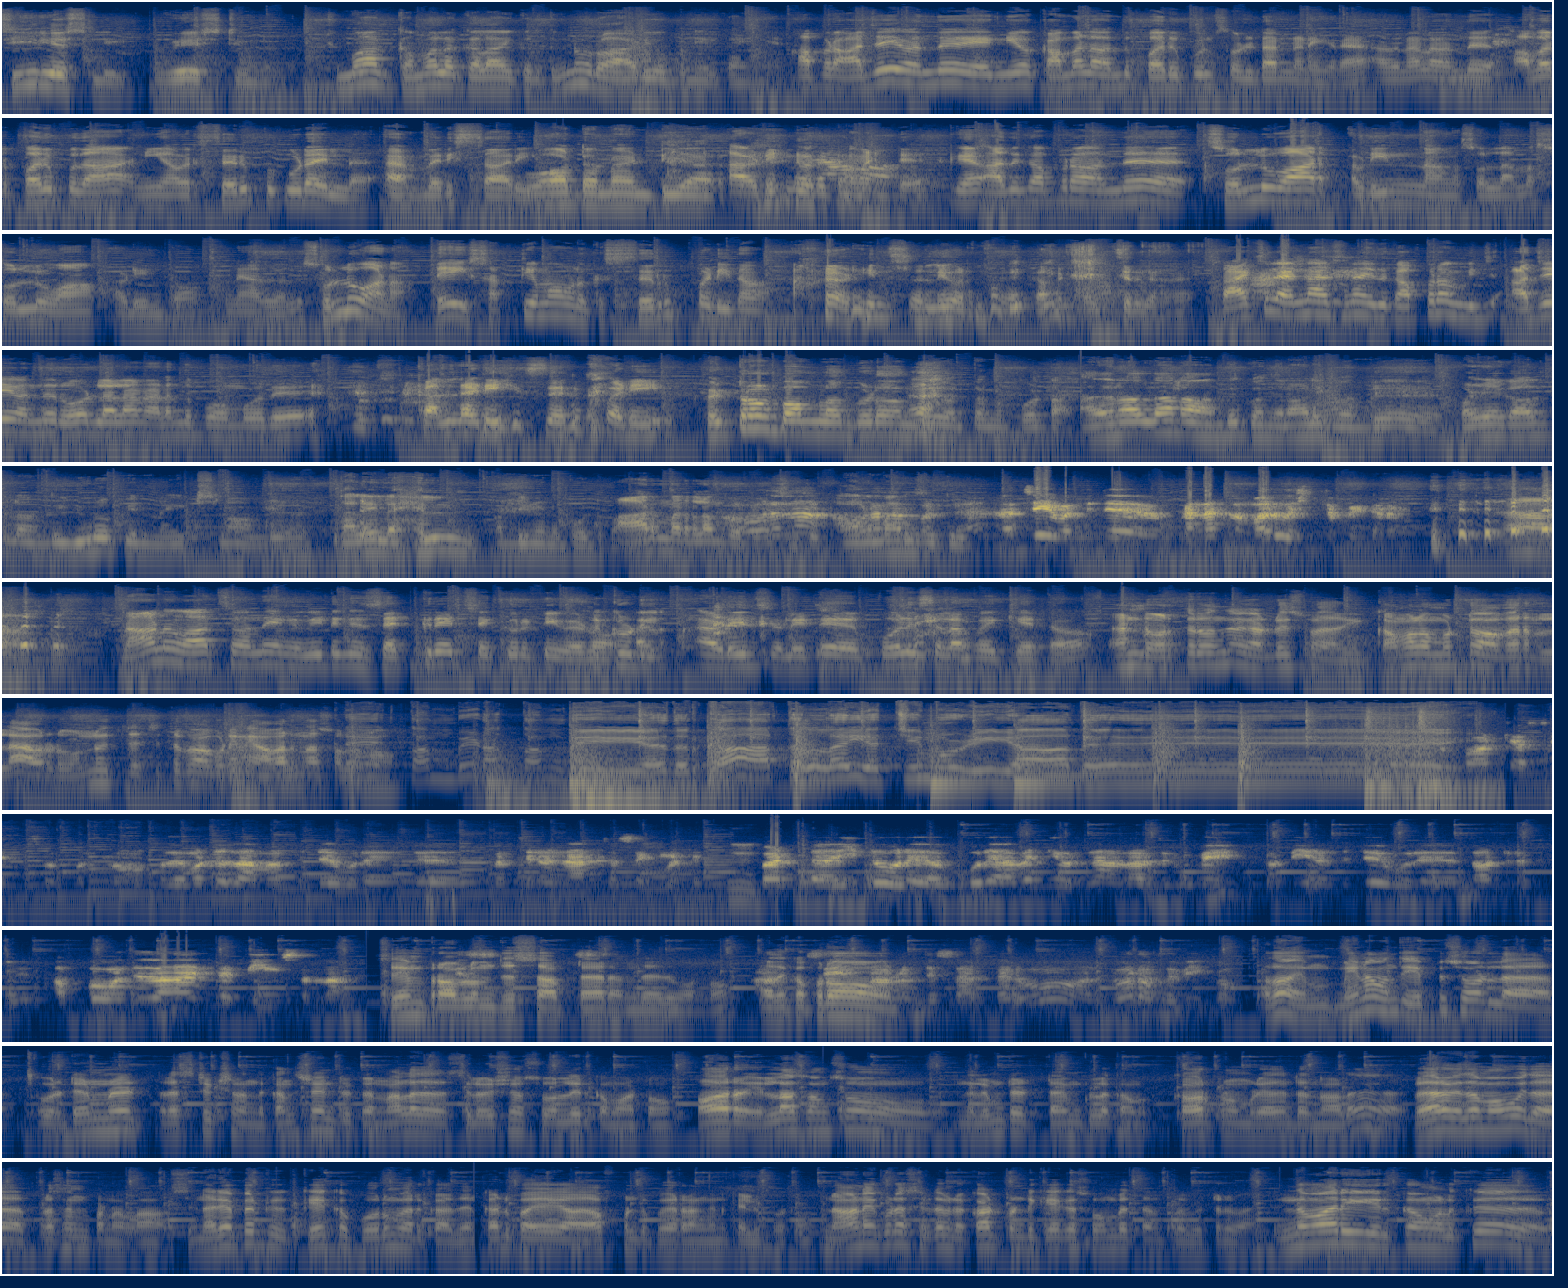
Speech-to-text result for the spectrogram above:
சீரியஸ்லி வேஸ்ட் சும்மா கமலை கலாய்க்கிறதுக்குன்னு ஒரு ஆடியோ பண்ணியிருக்காங்க. அப்புறம் அஜய் வந்து எங்கேயோ கமலை வந்து பருப்புன்னு சொல்லிட்டாருன்னு நினைக்கிறேன். அதனால வந்து அவர் பருப்பு தான் நீ அவர் செருப்பு கூட இல்ல. Very sorry what man TR அப்படின்னு ஒரு கமெண்ட் அதுக்கப்புறம் வந்து சொல்லுவார் அப்படின்னு நாங்க சொல்லாம சொல்லுவான் அப்படின்ட்டோம். உடனே அது வந்து சொல்லுவானா? டேய் சத்தியமா உனக்கு செருப்படி தான் அப்படின்னு சொல்லி ஒருத்தவங்க கமெண்ட் வச்சிருக்காங்க. ஆக்சுவலா என்ன ஆச்சுன்னா இதுக்கப்புறம் விஜய் அஜய் வந்து ரோட்ல எல்லாம் நடந்து போகும்போது கல்லடி செருப்படி. பெட்ரோல் பாம்லாம் கூட வந்து ஒருத்தவங்க போட்டான் அதனால தான் நான் வந்து கொஞ்ச நாளைக்கு வந்து பழைய காலத்துல வந்து யூரோப்பியன் நைட்ஸ்லாம் வந்து தலையில ஹெல்ம் அப்படின்னு ஒன்று போட்டு ஆர்மர் எல்லாம் போட்டு அது மாதிரி சுத்தி. அஜய் வந்துட்டு கன்னத்துல மறு வச்சுட்டு போயிட்டாரு. நானும் வாட்ஸ் வந்து எங்க வீட்டுக்கு செட் கிரேட் செக்யூரிட்டி வேணும். அப்படின்னு சொல்லிட்டு போலீஸ் எல்லாம் போய் கேட்டோம். அண்ட் ஒருத்தர் வந்து எனக்கு அட்வைஸ் பண்ணாரு கமலை மட்டும் அவர் இல்லை அவரோட ஒன்று சித்தப்பா கூட நீ அவர் தான் சொல்லணும். தம்பிட தம்பி எதிர்காத்தல்ல எச்சி மொழியாது. பாட்காஸ்ட் பண்றோம் அது மட்டும் இல்லாம வந்துட்டு ஒரு பிரச்சனை நடத்த ம். செக்மெண்ட் பட் இன்னும் ஒரு ஒரு அவென்யூ இருந்தா நல்லா இருக்குமே அப்படின்னு வந்துட்டு ஒரு தாட் இருந்துச்சு. அப்போ வந்துதான் இந்த மீம்ஸ் எல்லாம். சேம் ப்ராப்ளம் ஜஸ்ட் சாப்பிட்டார் அந்த இது ஒன்றும் அதுக்கப்புறம் சாப்டரும் வேர்ட் ஆஃப் த வீக்கும் அதான் மெயினாக வந்து எபிசோட்ல ஒரு டென் மினிட் ரெஸ்ட்ரிக்ஷன் அந்த கன்ஸ்டன்ட் இருக்கிறனால சில விஷயம் சொல்லியிருக்க மாட்டோம். ஆர் எல்லா சாங்ஸும் இந்த லிமிடெட் டைம்குள்ள கவர் பண்ண முடியாதுன்றதுனால வேற விதமாகவும் இதை ப்ரெசென்ட் பண்ணலாம். நிறைய பேருக்கு கேட்க பொறுமை இருக்காது. கடுப்பாയി ஆஃப் பண்ணிட்டு போயிடுறாங்கன்னு கேள்விப்பட்டோம். நானே கூட சில ரெக்கார்ட் பண்ணிட்டு கேட்க சோம்பேத்தனத்தில் விட்டுருவேன். இந்த மாதிரி இருக்கவங்களுக்கு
